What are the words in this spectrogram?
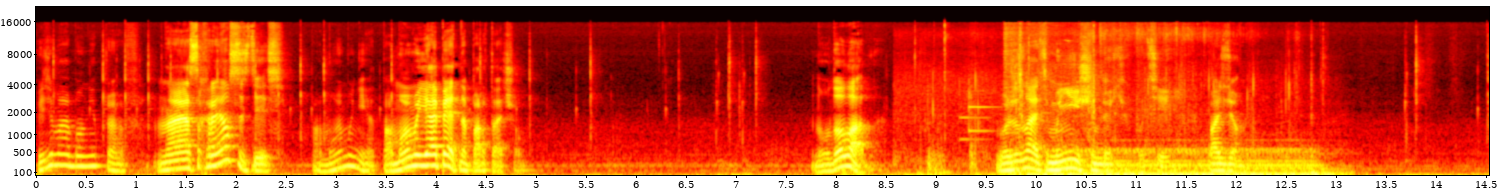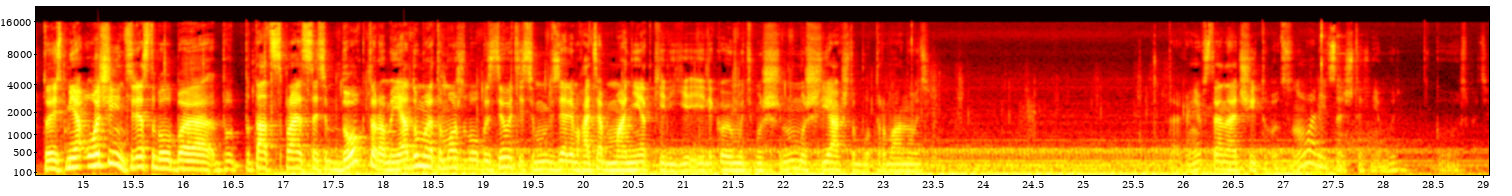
Видимо, я был неправ. Но я сохранялся здесь. По-моему, нет. По-моему, я опять напортачил. Ну да ладно. Вы же знаете, мы не ищем легких путей. Пойдем. То есть мне очень интересно было бы пытаться справиться с этим доктором, и я думаю, это можно было бы сделать, если мы взяли хотя бы монетки или, или какой-нибудь мыш, ну, мышьяк, чтобы вот рвануть. Так, они постоянно отчитываются. Ну, валить, значит, их не будет. Господи.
